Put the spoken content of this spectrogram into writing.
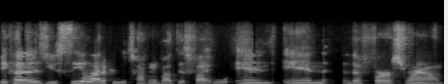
because you see a lot of people talking about this fight will end in the first round.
